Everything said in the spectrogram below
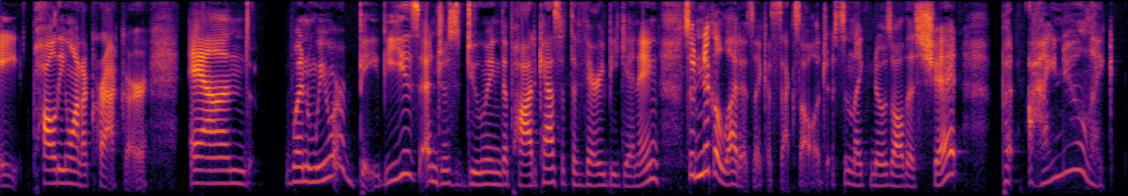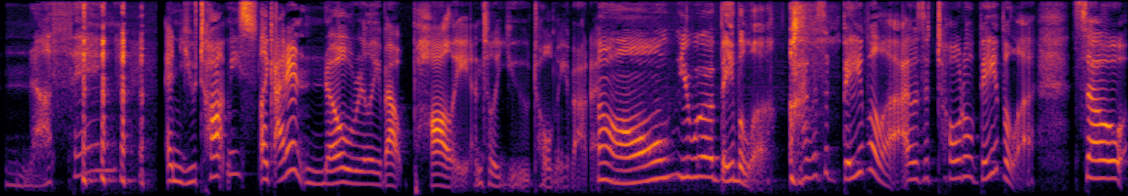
eight, Polly Want a Cracker. And when we were babies and just doing the podcast at the very beginning, so Nicolette is like a sexologist and like knows all this shit, but I knew like nothing. and you taught me, like, I didn't know really about poly until you told me about it. Oh, you were a babala. I was a babala. I was a total babala. So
